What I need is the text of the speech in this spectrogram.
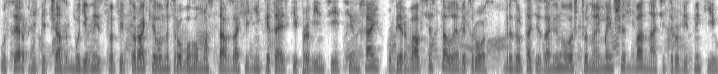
У серпні під час будівництва півтора кілометрового моста в західній китайській провінції Цінхай обірвався сталевий трос. В результаті загинуло щонайменше 12 робітників.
